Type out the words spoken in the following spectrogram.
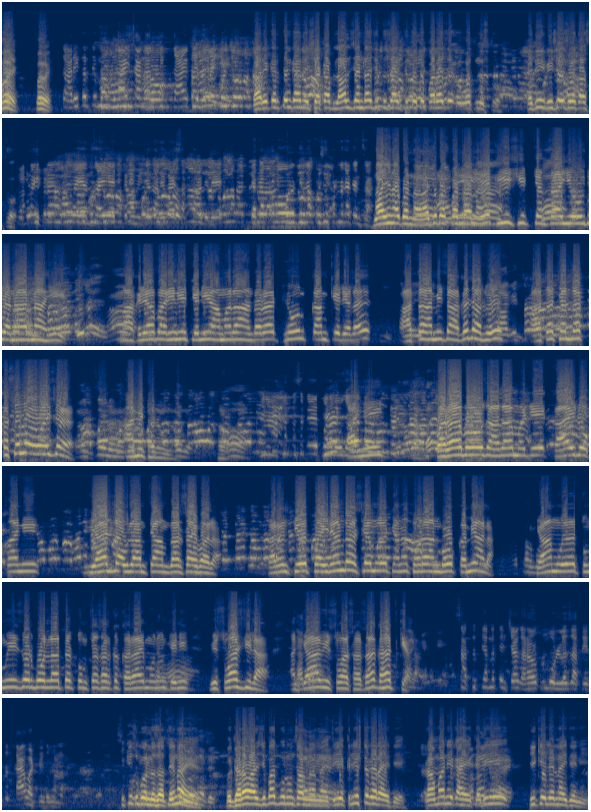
होय. होय कार्यकर्ते म्हणून काय सांगाल की काय केलं पाहिजे? कार्यकर्ते काय नाही शेकाप लाल झेंडा जिथं जाईल तिथं तो पराजय होत नसतो. कधी विजय होत असतो. आता इकडे यांचा या ठिकाणी विजय झालेला आहे सत्ता आलेली आहे. त्याचा प्रभाव जिल्हा परिषद पडला का त्यांचा? नाही नाही पडणार. अजिबात पडणार नाही. एकही सीट त्यांचा येऊ देणार नाही. मागल्या बारीने त्यांनी आम्हाला अंधारात ठेवून काम केलेलं आहे. आता आम्ही जागा झालोय. आता त्यांना कसं लढवायचं आम्ही ठरवलं. आणि पराभव झाला? पराभव झाला म्हणजे काय लोकांनी याद लावलं आमच्या आमदार साहेबाला? कारण ते पहिल्यांदा असल्यामुळे त्यांना थोडा अनुभव कमी आला. त्यामुळे तुम्ही जर बोलला तर तुमच्यासारखं खरं आहे म्हणून त्यांनी विश्वास दिला आणि त्या विश्वासाचा घात केला. सातत्यानं त्यांच्या घरावर पण बोललं जाते तर काय वाटते तुम्हाला? चुकीचं बोललं जाते ना हे. घरावर अजिबात बोलून चालणार नाही ते एकनिष्ठ घर आहे ते. प्रामाणिक आहे. कधी ही केलेलं नाही त्यांनी.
